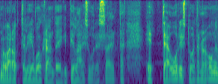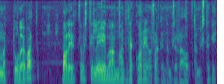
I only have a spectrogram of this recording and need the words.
me varoittelin ja vuokraantajikin tilaisuudessa, että, että uudistuotannon ongelmat tulevat valitettavasti leimaamaan tätä korjausrakentamisen rahoittamistakin.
